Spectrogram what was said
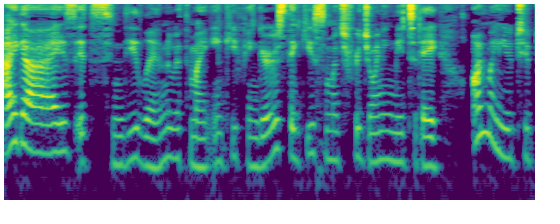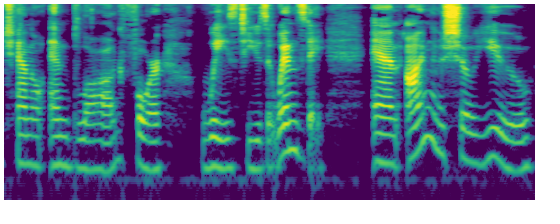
Hi guys, it's Cindy Lynn with my Inkie Fingers. Thank you so much for joining me today on my YouTube channel and blog for Ways to Use It Wednesday. And I'm going to show you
